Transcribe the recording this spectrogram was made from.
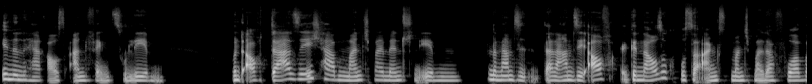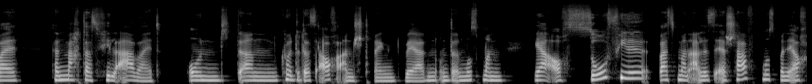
innen heraus anfängt zu leben. Und auch da sehe ich, haben manchmal Menschen eben, dann haben sie, dann haben sie auch genauso große Angst manchmal davor, weil dann macht das viel Arbeit. Und dann könnte das auch anstrengend werden. Und dann muss man ja auch so viel, was man alles erschafft, muss man ja auch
